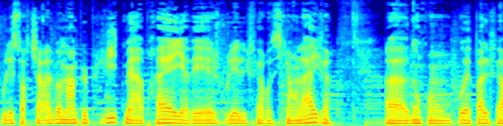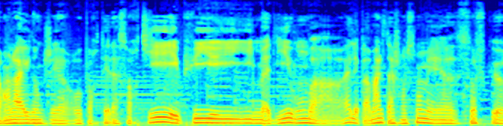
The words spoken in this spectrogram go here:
voulais sortir l'album un peu plus vite, mais après il y avait, je voulais le faire aussi en live. Euh, donc on pouvait pas le faire en live, donc j'ai reporté la sortie. Et puis il m'a dit bon bah elle est pas mal ta chanson, mais sauf que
